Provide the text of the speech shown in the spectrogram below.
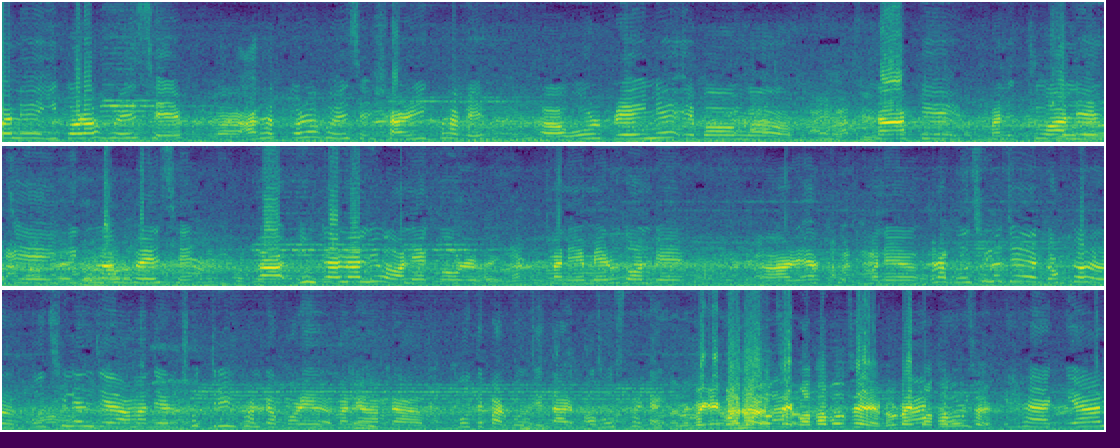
মানে ই করা হয়েছে আঘাত করা হয়েছে শারীরিকভাবে ওর ব্রেইনে এবং নাকে মানে চোয়ালে যে ইগুলো হয়েছে ইন্টারনালিও অনেক ওর মানে মেরুদণ্ডে আর এখন মানে ওরা বলছিল যে ডক্টর বলছিলেন যে আমাদের ছত্রিশ ঘণ্টা পরে মানে আমরা বলতে পারব যে তার অবস্থাটা কথা বলছে? কথা বলছে? হ্যাঁ জ্ঞান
